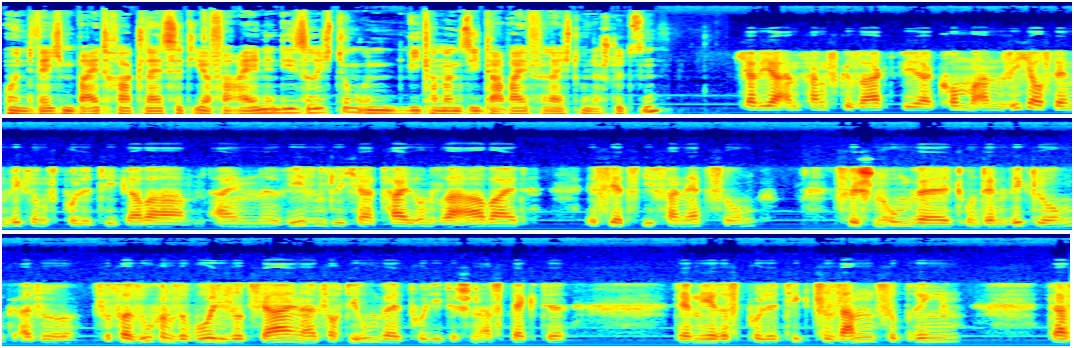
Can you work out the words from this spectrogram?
Und welchen Beitrag leistet Ihr Verein in diese Richtung und wie kann man Sie dabei vielleicht unterstützen? Ich hatte ja anfangs gesagt, wir kommen an sich aus der Entwicklungspolitik, aber ein wesentlicher Teil unserer Arbeit ist jetzt die Vernetzung zwischen Umwelt und Entwicklung, also zu versuchen, sowohl die sozialen als auch die umweltpolitischen Aspekte der Meerespolitik zusammenzubringen, dass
